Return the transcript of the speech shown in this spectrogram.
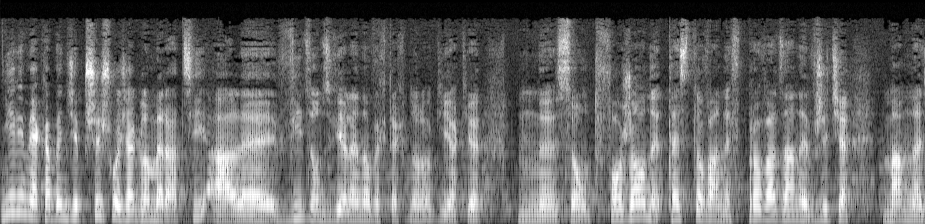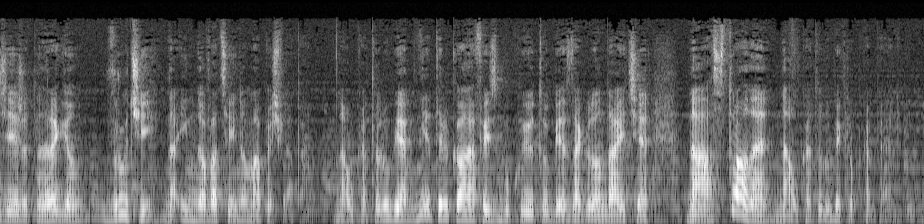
Nie wiem, jaka będzie przyszłość aglomeracji, ale widząc wiele nowych technologii, jakie mm, są tworzone, testowane, wprowadzane w życie, mam nadzieję, że ten region wróci na innowacyjną mapę świata. Nauka to lubię, nie tylko na Facebooku, YouTube, zaglądajcie na stronę naukatolubie.pl.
